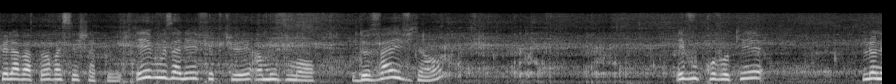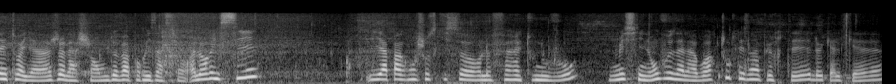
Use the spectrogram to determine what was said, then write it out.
que la vapeur va s'échapper. Et vous allez effectuer un mouvement de va-et-vient et vous provoquez le nettoyage de la chambre de vaporisation. Alors ici, il n'y a pas grand-chose qui sort, le fer est tout nouveau, mais sinon vous allez avoir toutes les impuretés, le calcaire,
